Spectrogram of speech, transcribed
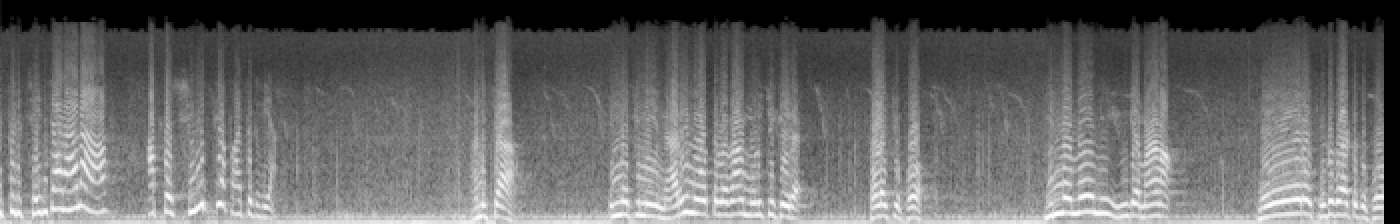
இப்படி செஞ்சானா அப்ப சிமித்தியா பாத்துக்குவியா? அனிச்சா இன்னைக்கு நீ நரிமுகத்துல தான் முழிச்சுக்கிற. தொலைச்சு போ. இன்னமே நீ இங்க வேணாம் நேர சுடுகாட்டுக்கு போ.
